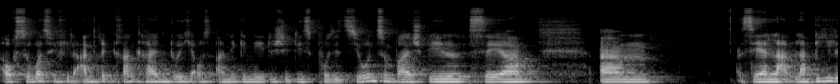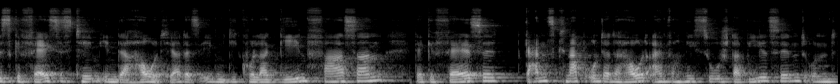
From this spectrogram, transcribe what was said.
auch sowas wie viele andere Krankheiten durchaus eine genetische Disposition. Zum Beispiel sehr ähm, sehr labiles Gefäßsystem in der Haut, ja, dass eben die Kollagenfasern der Gefäße ganz knapp unter der Haut einfach nicht so stabil sind und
